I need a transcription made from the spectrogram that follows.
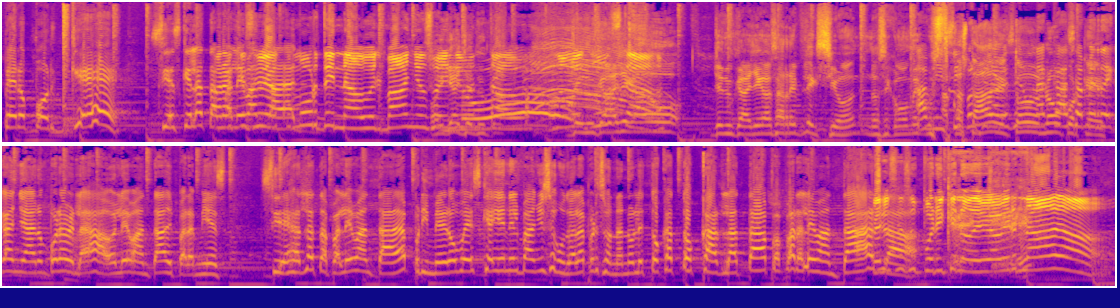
Pero ¿por qué? Si es que la tapa Para que se vea levantada... como ordenado el baño, soy Oiga, yo. No, nunca- Yo nunca he llegado, yo nunca he llegado a esa reflexión, no sé cómo me A mí gusta. sí, porque Acostada del vez en todo, una no, casa porque- me regañaron por haberla dejado levantada y para mí es, si dejas la tapa levantada, primero ves que hay en el baño y segundo a la persona no le toca tocar la tapa para levantarla. Pero se supone que no debe haber nada.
